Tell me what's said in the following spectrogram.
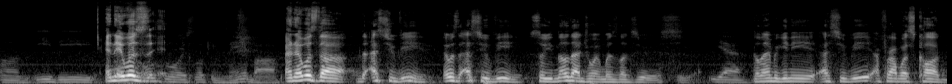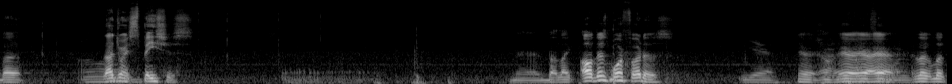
um, EV. And it was- looking Maybach. And it was the the SUV. It was the SUV. So you know that joint was luxurious. Yeah. The Lamborghini SUV. I forgot what it's called, but that Um, joint's spacious. Man, but like, oh, there's more photos. Yeah. Here, oh, here, here, here. Look, look.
